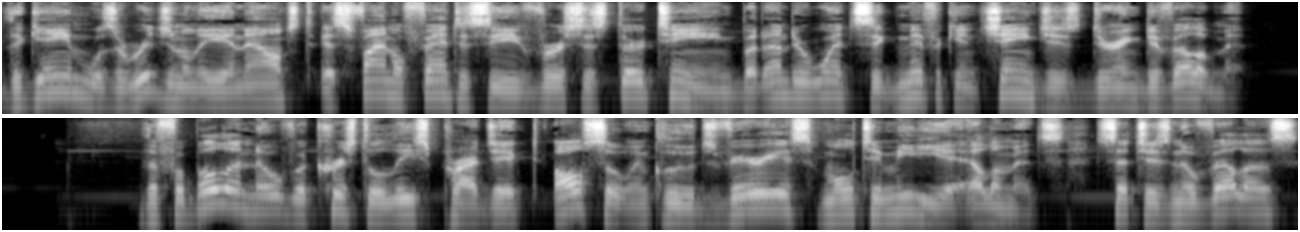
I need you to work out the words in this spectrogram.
The game was originally announced as Final Fantasy Versus 13 but underwent significant changes during development. The Fabula Nova Crystallis project also includes various multimedia elements, such as novellas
